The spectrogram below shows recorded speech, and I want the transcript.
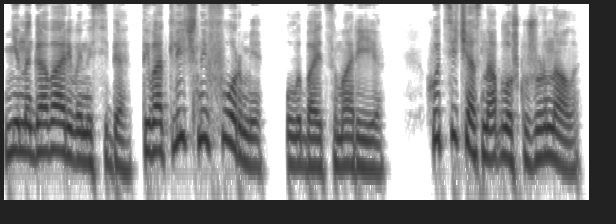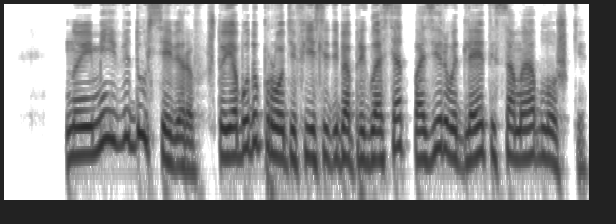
Не наговаривай на себя, ты в отличной форме, улыбается Мария. Хоть сейчас на обложку журнала. Но имей в виду, Северов, что я буду против, если тебя пригласят позировать для этой самой обложки».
